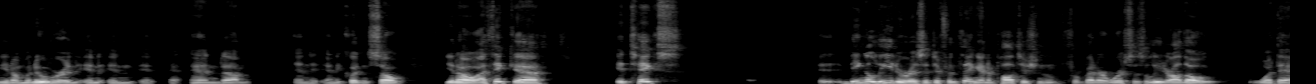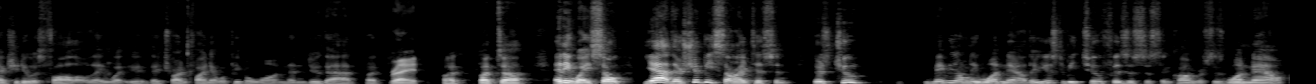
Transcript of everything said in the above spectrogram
you know, maneuver in in in, in and um and and he couldn't. So you know, I think uh, it takes eh, being a leader is a different thing, and a politician, for better or worse, is a leader. Although what they actually do is follow. They what they try and find out what people want and then do that. But right, but but uh, anyway, so yeah, there should be scientists, and there's two, maybe only one now. There used to be two physicists in Congress. There's one now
